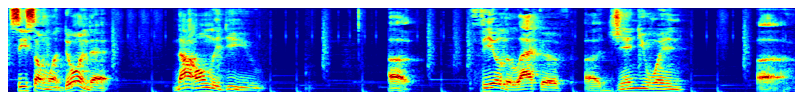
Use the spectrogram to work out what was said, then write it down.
see someone doing that, not only do you uh, feel the lack of uh, genuine uh,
